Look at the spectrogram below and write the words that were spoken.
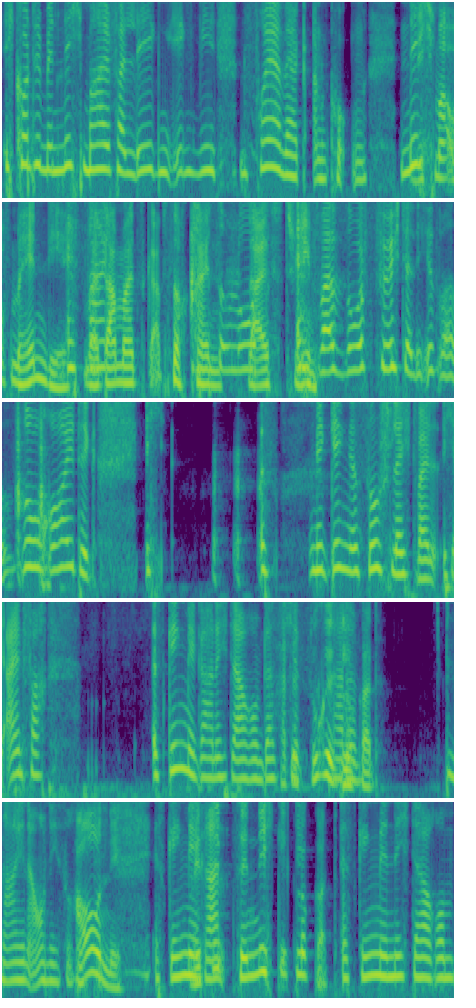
Ich konnte mir nicht mal verlegen, irgendwie ein Feuerwerk angucken. Nichts. Nicht mal auf dem Handy, Es weil damals gab es noch keinen Absolut. Livestream. Es war so fürchterlich, es war so räudig. Ich, es, mir ging es so schlecht, weil ich einfach, es ging mir gar nicht darum, dass ich jetzt Hattest du gegluckert? nein, auch nicht so richtig. Auch nicht. Es ging mir Mit gerade, 17 nicht gegluckert. es ging mir nicht darum,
